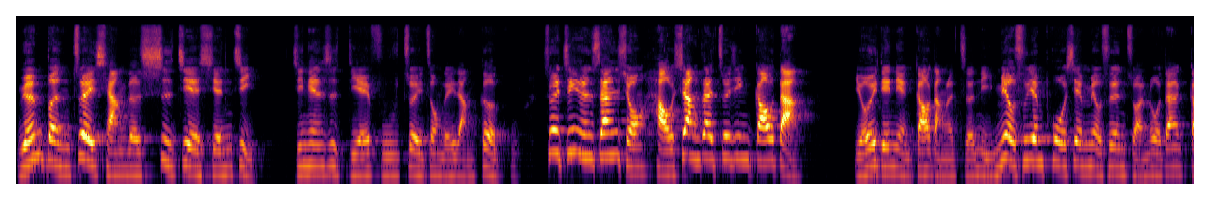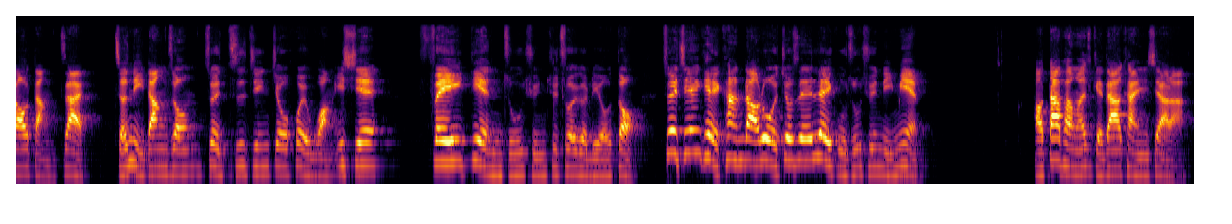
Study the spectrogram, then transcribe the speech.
原本最强的世界先进，今天是跌幅最重的一档个股，所以金元三雄好像在最近高档有一点点高档的整理，没有出现破线，没有出现转弱，但是高档在整理当中，所以资金就会往一些非电族群去做一个流动，所以今天可以看到，如果就这些类股族群里面。好，大盘我还是给大家看一下啦。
